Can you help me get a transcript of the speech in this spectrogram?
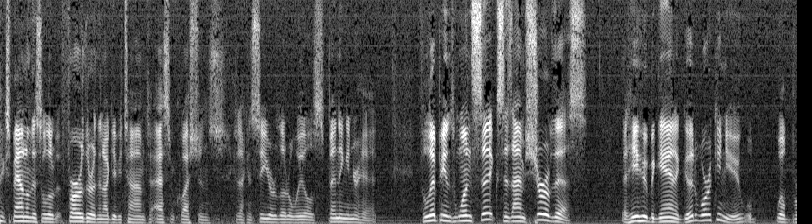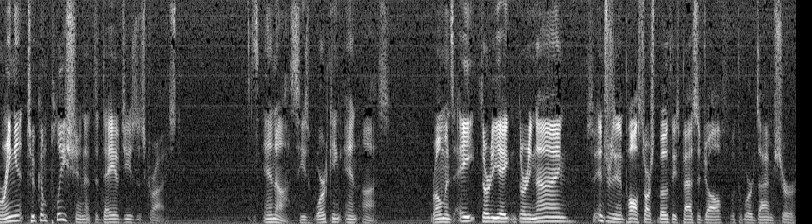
expound on this a little bit further, and then I'll give you time to ask some questions because I can see your little wheels spinning in your head. Philippians 1 6 says, I'm sure of this that he who began a good work in you will, will bring it to completion at the day of Jesus Christ. It's in us. He's working in us. Romans 8, 38 and 39. It's interesting that Paul starts both these passages off with the words, I am sure.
